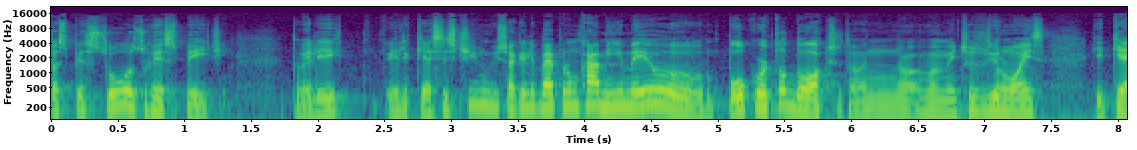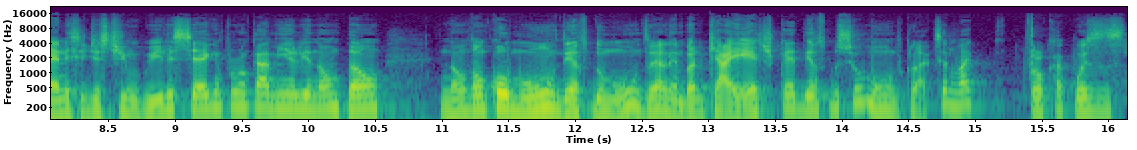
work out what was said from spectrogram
as pessoas o respeitem. Então ele, ele quer se distinguir, só que ele vai por um caminho meio pouco ortodoxo. Então, normalmente os vilões que querem se distinguir, eles seguem por um caminho ali não tão, não tão comum dentro do mundo, né? Lembrando que a ética é dentro do seu mundo. Claro que você não vai colocar coisas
